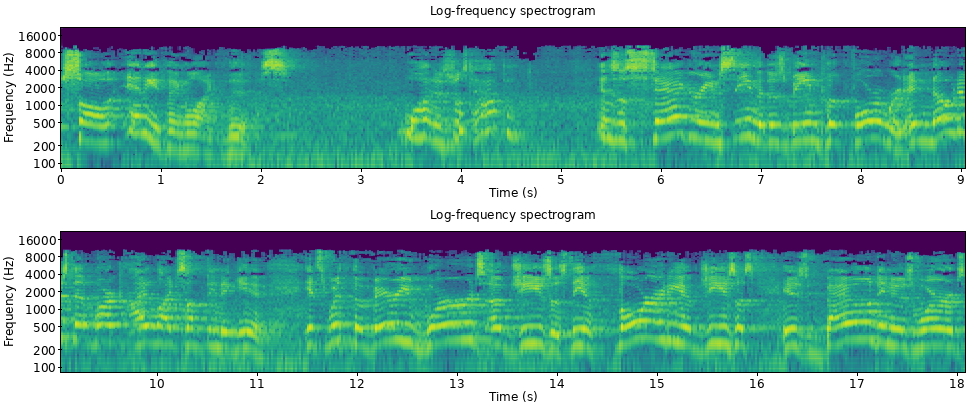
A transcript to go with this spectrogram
saw anything like this. What has just happened? It is a staggering scene that is being put forward. And notice that Mark highlights something again. It's with the very words of Jesus. The authority of Jesus is bound in his words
